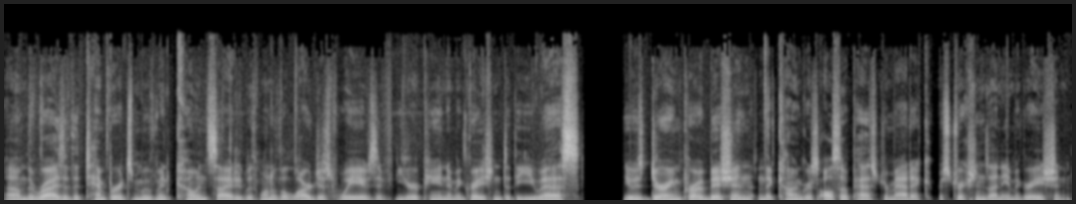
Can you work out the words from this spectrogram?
Um, the rise of the temperance movement coincided with one of the largest waves of European immigration to the U.S. It was during Prohibition that Congress also passed dramatic restrictions on immigration.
